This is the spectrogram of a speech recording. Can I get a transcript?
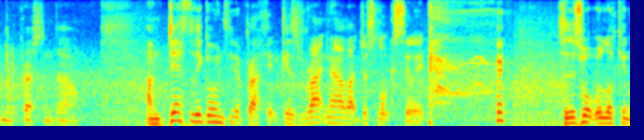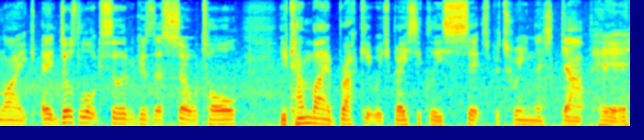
when you press them down. I'm definitely going to the bracket because right now that just looks silly. so this is what we're looking like. It does look silly because they're so tall. You can buy a bracket which basically sits between this gap here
